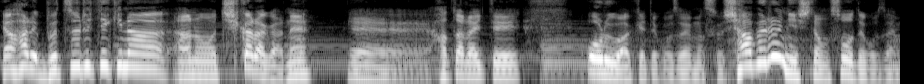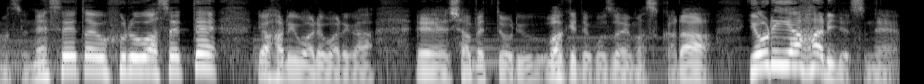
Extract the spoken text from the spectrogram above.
やはり物理的なあの力がね、えー働いておるわけでございますよ。喋るにしてもそうでございますよね。声帯を震わせて、やはり我々が、えー喋っておるわけでございますから、よりやはりですね、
